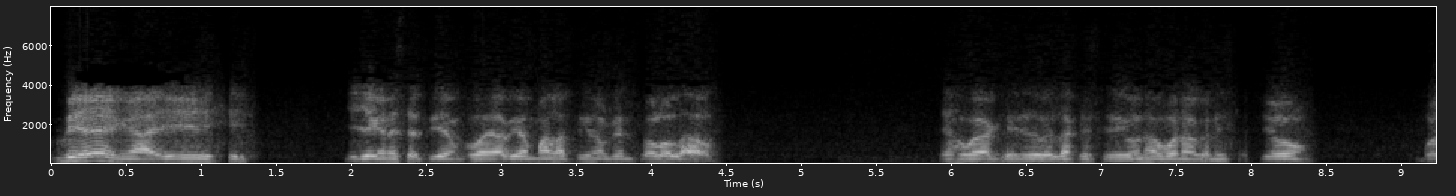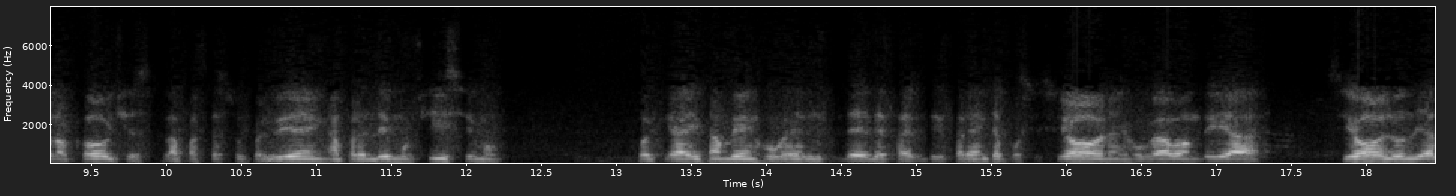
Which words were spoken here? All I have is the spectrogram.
Bien, ahí yo llegué en ese tiempo, ahí había más latinos que en todos los lados. Es jugar que de verdad que se una buena organización, buenos coaches, la pasé súper bien, aprendí muchísimo, porque ahí también jugué de, diferentes posiciones, jugaba un día Un día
